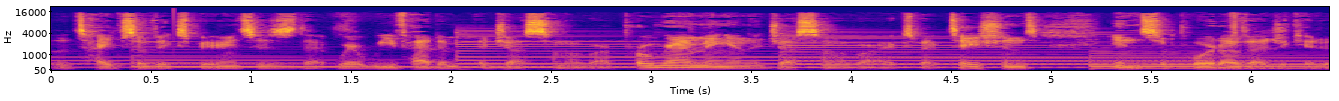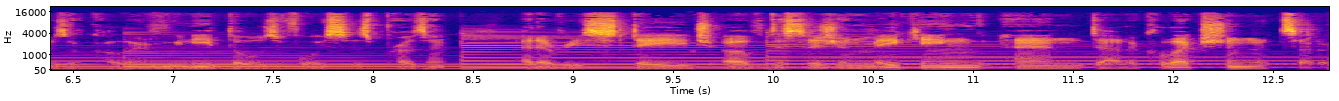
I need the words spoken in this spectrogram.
the types of experiences that where we've had to adjust some of our programming and adjust some of our expectations in support of educators of color. And we need those voices present at every stage of decision making and data collection, etc.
